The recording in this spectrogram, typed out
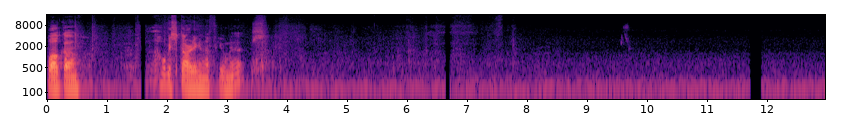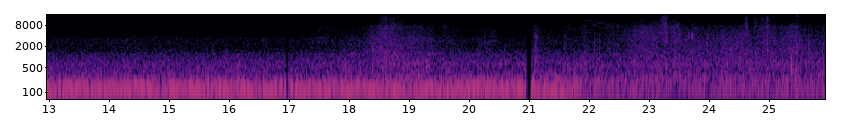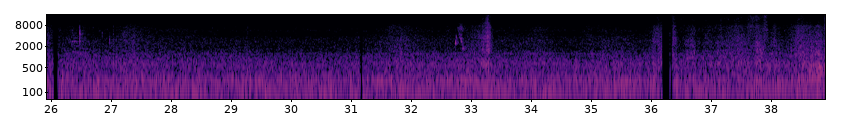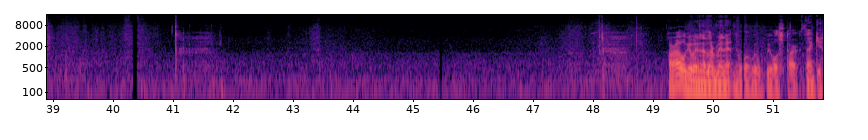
welcome. We'll be starting in a few minutes. All right, we'll give it another minute and we'll, we'll, we will start. Thank you.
